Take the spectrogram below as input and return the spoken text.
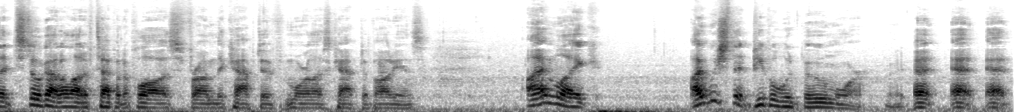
that still got a lot of tepid applause from the captive, more or less captive audience. I'm like, I wish that people would boo more Right. at at at,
